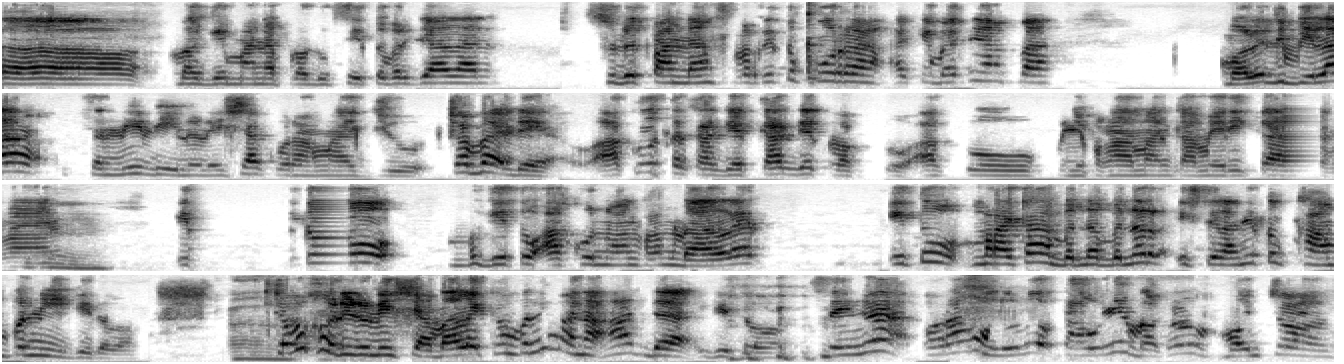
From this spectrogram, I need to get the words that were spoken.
uh, bagaimana produksi itu berjalan. Sudut pandang seperti itu kurang. Akibatnya apa? Boleh dibilang seni di Indonesia kurang maju. Coba deh, aku terkaget-kaget waktu aku punya pengalaman ke Amerika kan. Hmm. Itu begitu aku nonton balet, itu mereka benar-benar istilahnya tuh company gitu loh. Uh. Coba kalau di Indonesia balik company mana ada gitu. Sehingga orang dulu taunya bakal boncos,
